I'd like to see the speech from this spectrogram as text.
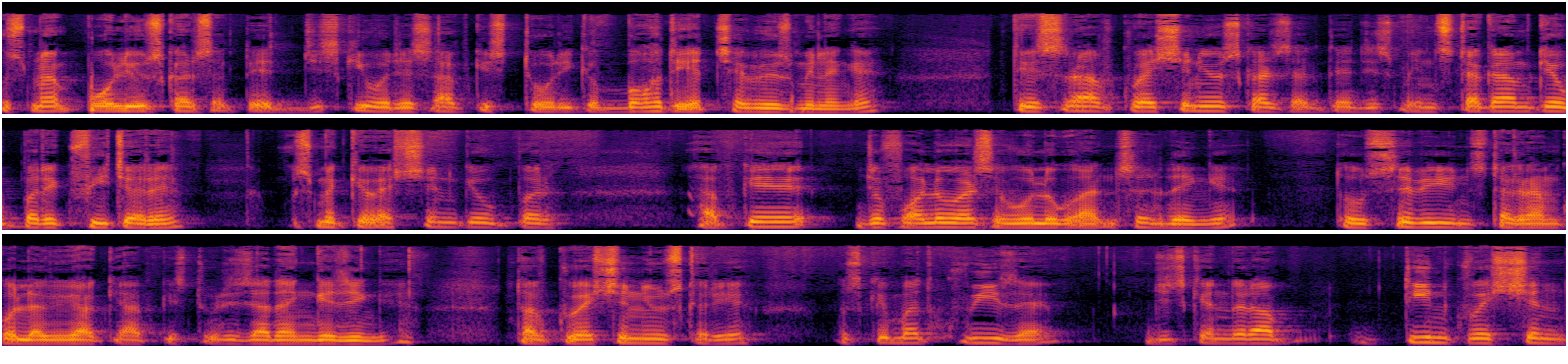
उसमें आप पोल यूज़ कर सकते हैं, जिसकी वजह से आपकी स्टोरी के बहुत ही अच्छे व्यूज़ मिलेंगे। तीसरा, आप क्वेश्चन यूज़ कर सकते हैं, जिसमें इंस्टाग्राम के ऊपर एक फीचर है। उसमें क्वेश्चन के ऊपर आपके जो फॉलोअर्स है, वो लोग आंसर देंगे। तो उससे भी इंस्टाग्राम को लगेगा कि आपकी स्टोरी ज़्यादा एंगेजिंग है। तो आप क्वेश्चन यूज़ करिए। उसके बाद क्वीज़ है, जिसके अंदर आप तीन क्वेश्चन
